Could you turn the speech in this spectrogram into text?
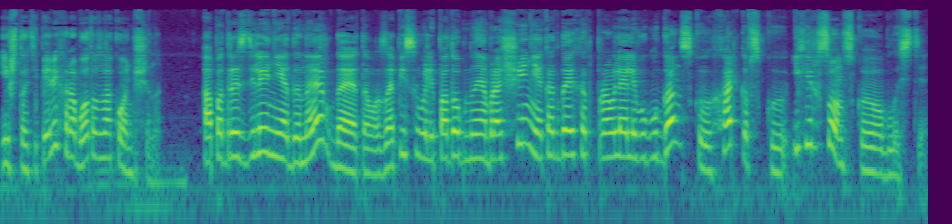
и что теперь их работа закончена. А подразделения ДНР до этого записывали подобные обращения, когда их отправляли в Луганскую, Харьковскую и Херсонскую области.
